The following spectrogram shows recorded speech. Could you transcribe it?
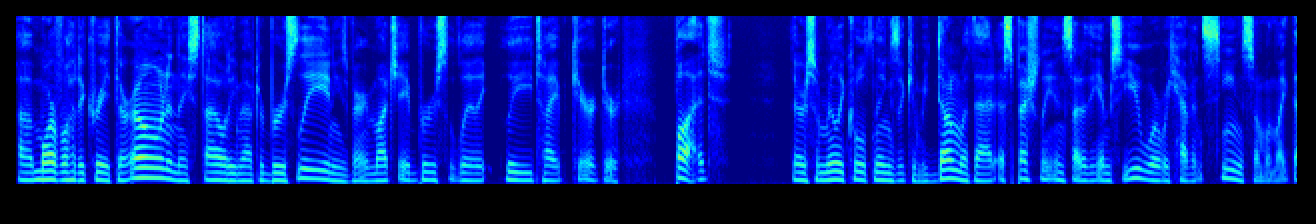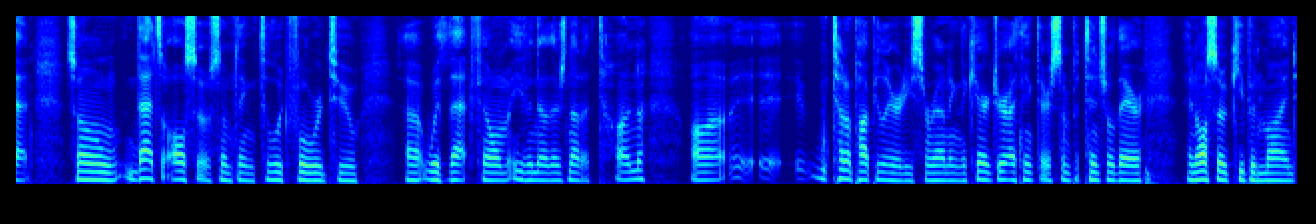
uh, Marvel had to create their own, and they styled him after Bruce Lee, and he's very much a Bruce Lee type character. But there are some really cool things that can be done with that, especially inside of the MCU where we haven't seen someone like that. So that's also something to look forward to uh, with that film, even though there's not a ton. Uh, ton of popularity surrounding the character. I think there's some potential there. And also keep in mind,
